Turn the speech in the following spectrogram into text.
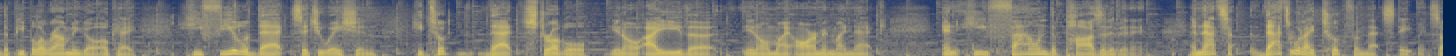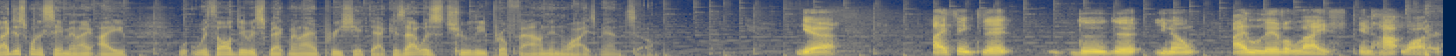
the people around me go, okay, he fielded that situation. He took that struggle, you know, i.e. the, you know, my arm and my neck, and he found the positive in it and that's that's what i took from that statement so i just want to say man i, I with all due respect man i appreciate that because that was truly profound and wise man so yeah. I think that the the you know i live a life in hot water.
